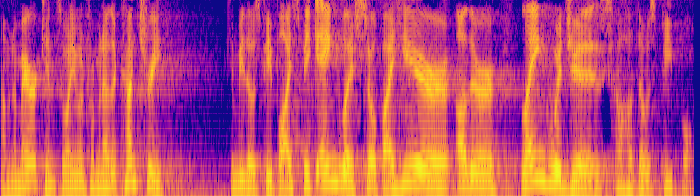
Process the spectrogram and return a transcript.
I'm an American, so anyone from another country can be those people. I speak English, so if I hear other languages, oh, those people.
